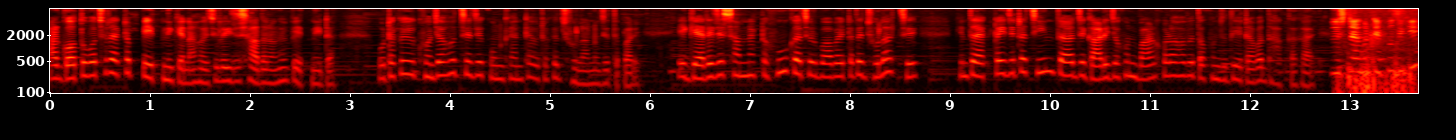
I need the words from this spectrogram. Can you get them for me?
আর গত বছর একটা পেতনি কেনা হয়েছিল, এই যে সাদা রঙের পেতনিটা। ওটাকে খোঁজা হচ্ছে যে কোনখানটায় ওটাকে ঝোলানো যেতে পারে। এই গ্যারেজের সামনে একটা হুক আছে, ওর বাবা এটাতে ঝোলাচ্ছে। কিন্তু একটাই যেটা চিন্তা, যে গাড়ি যখন বার করা হবে, তখন যদি এটা আবার ধাক্কা খায়। টেপো দেখি।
